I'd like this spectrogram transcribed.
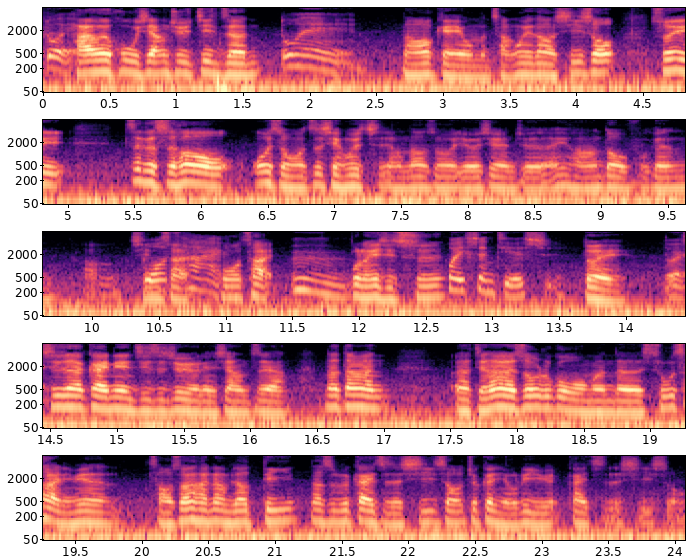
对它会互相去竞争，对然后给我们肠胃道吸收。所以这个时候，为什么我之前会想到说，有一些人觉得，哎，好像豆腐跟啊、青菜菠菜、嗯，不能一起吃。会肾结石。对，对其实它概念其实就有点像这样。那当然，呃，简单来说，如果我们的蔬菜里面草酸含量比较低，那是不是钙质的吸收就更有利于钙质的吸收？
